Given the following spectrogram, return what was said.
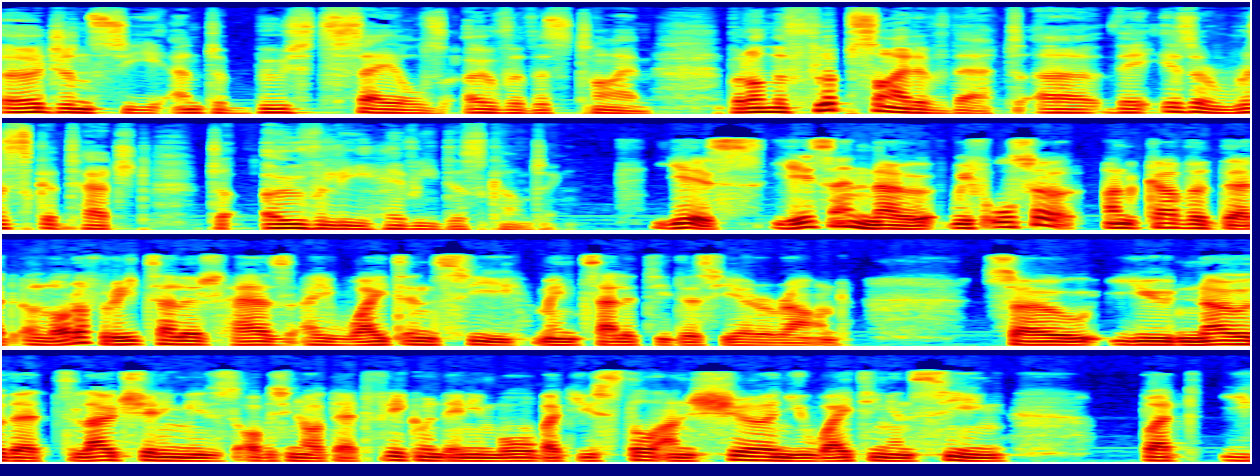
urgency and to boost sales over this time. But on the flip side of that, uh, there is a risk attached to overly heavy discounting. Yes, yes and no. We've also uncovered that a lot of retailers has a wait and see mentality this year around. So you know that load shedding is obviously not that frequent anymore, but you're still unsure and you're waiting and seeing. But you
